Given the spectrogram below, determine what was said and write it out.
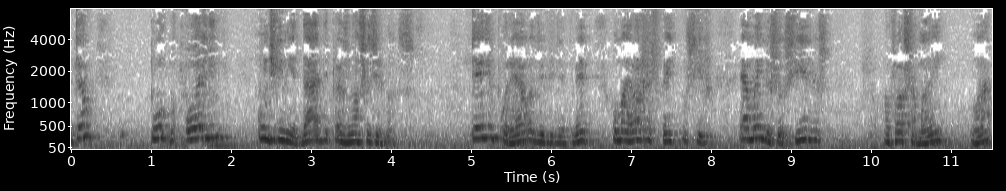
Então, olhem com dignidade para as nossas irmãs tenham por elas, evidentemente, o maior respeito possível. É a mãe dos seus filhos, a vossa mãe, não é?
